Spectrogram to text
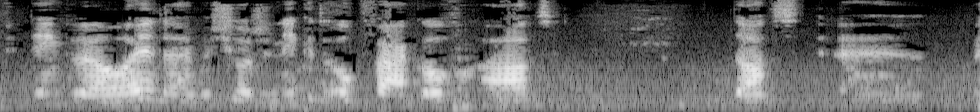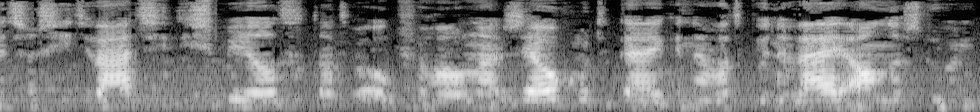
Ik denk wel, hè, daar hebben George en ik het ook vaak over gehad. Dat uh, met zo'n situatie die speelt, dat we ook vooral naar zelf moeten kijken naar wat kunnen wij anders doen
